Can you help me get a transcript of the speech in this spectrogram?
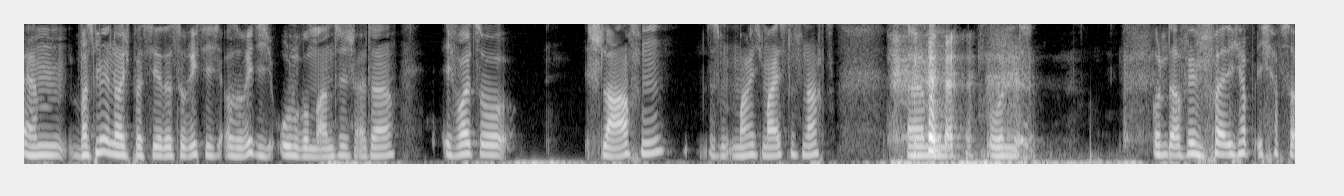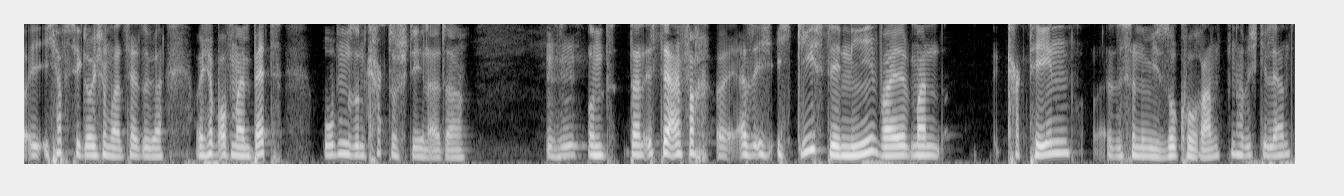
Ähm, was mir neulich passiert ist, so richtig, also richtig unromantisch, Alter. Ich wollte so schlafen, das mache ich meistens nachts. ähm, und und auf jeden Fall, ich habe ich hab so, ich hab's dir glaube ich schon mal erzählt sogar, aber ich habe auf meinem Bett oben so einen Kaktus stehen, Alter. Mhm. Und dann ist der einfach, äh, also ich, ich gieße den nie, weil man Kakteen, das sind nämlich Sokoranten, habe ich gelernt.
